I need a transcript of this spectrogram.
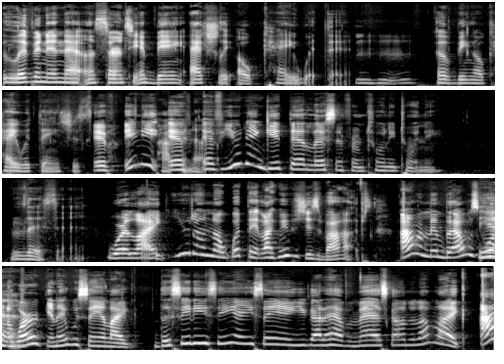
living in that uncertainty and being actually okay with it. Mm-hmm. Of being okay with things. Just If any, if up. if you didn't get that lesson from 2020, listen. where like you don't know what they like, we was just vibes. I remember I was going to work and they were saying like the CDC ain't saying you gotta have a mask on, and I'm like, I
